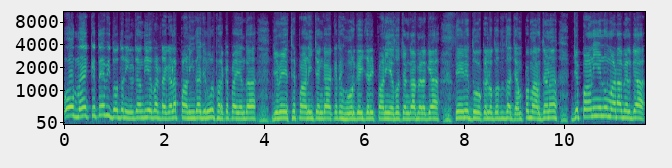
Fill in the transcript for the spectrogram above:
ਉਹ ਮੈਂ ਕਿਤੇ ਵੀ ਦੁੱਧ ਨਹੀਂ ਜਾਂਦੀ ਹੈ ਵੱਡਾ ਗੱਲ ਆ, ਪਾਣੀ ਦਾ ਜ਼ਰੂਰ ਫ਼ਰਕ ਪੈ ਜਾਂਦਾ। ਜਿਵੇਂ ਇੱਥੇ ਪਾਣੀ ਚੰਗਾ, ਕਿਤੇ ਹੋਰ ਗਈ ਚਲੀ ਪਾਣੀ ਉਦੋਂ ਚੰਗਾ ਮਿਲ ਗਿਆ, ਤੇ ਇਹਨੇ 2 ਕਿਲੋ ਦੁੱਧ ਦਾ ਜੰਪ ਮਾਰ ਜਾਣਾ। ਜੇ ਪਾਣੀ ਇਹਨੂੰ ਮਾੜਾ ਮਿਲ ਗਿਆ,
